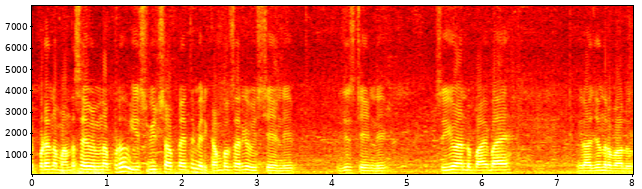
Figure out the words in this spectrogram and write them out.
ఎప్పుడైనా మందసేవ వెళ్ళినప్పుడు ఈ స్వీట్ షాప్ని అయితే మీరు కంపల్సరీగా విజిట్ చేయండి. విజిట్ చేయండి. See you and bye bye మీ రాజేంద్ర బాలు.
